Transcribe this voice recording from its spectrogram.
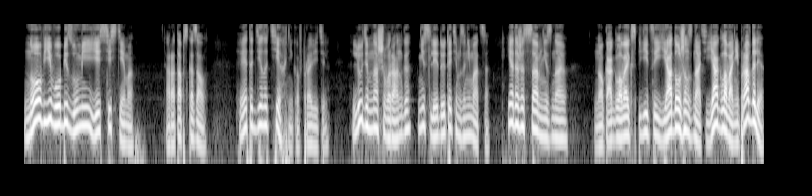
но в его безумии есть система». Аратап сказал, «Это дело техников, правитель. Людям нашего ранга не следует этим заниматься. Я даже сам не знаю. Но как глава экспедиции я должен знать. Я глава, не правда ли?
